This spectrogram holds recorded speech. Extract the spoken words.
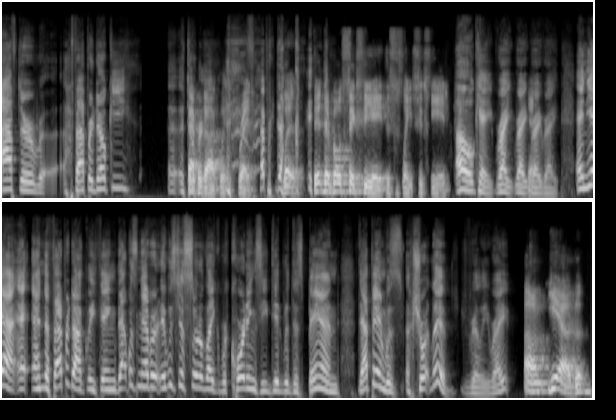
after uh, Fapardokly. Uh, Dockley, right. They're both 68. This is late 68. Oh, okay. Right, right, Yeah. right, right. And yeah, and the Fapper thing, that was never, it was just sort of like recordings he did with this band. That band was short lived, really, right? Um, yeah, the,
